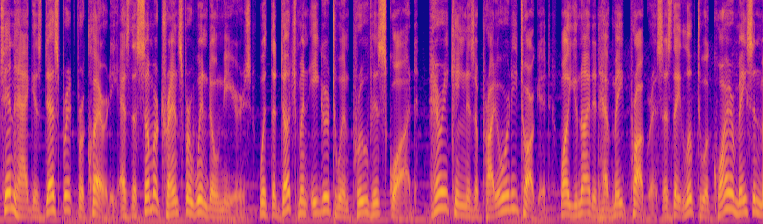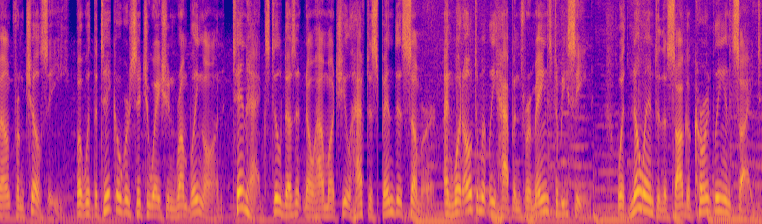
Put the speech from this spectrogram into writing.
Ten Hag is desperate for clarity as the summer transfer window nears, with the Dutchman eager to improve his squad. Harry Kane is a priority target, while United have made progress as they look to acquire Mason Mount from Chelsea. But with the takeover situation rumbling on, Ten Hag still doesn't know how much he'll have to spend this summer, and what ultimately happens remains to be seen with no end to the saga currently in sight.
